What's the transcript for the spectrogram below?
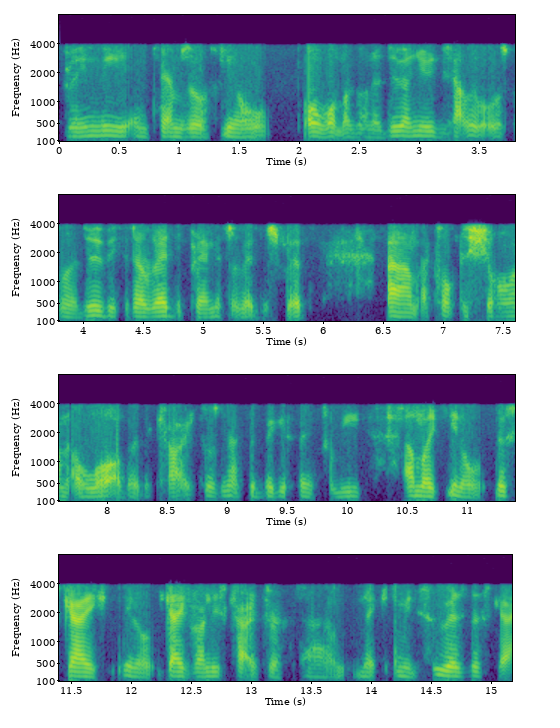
strain me in terms of you know, oh, what am I going to do? I knew exactly what I was going to do because I read the premise, I read the script. Um, I talked to Sean a lot about the characters, and that's the biggest thing for me. I'm like, you know, this guy, you know, Guy Grundy's character, um, Nick. I mean, who is this guy?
